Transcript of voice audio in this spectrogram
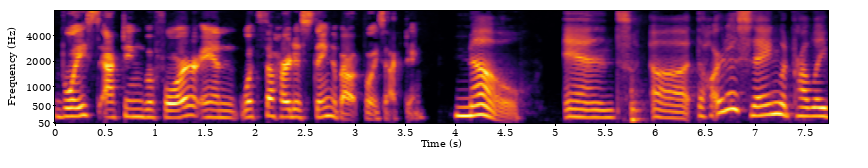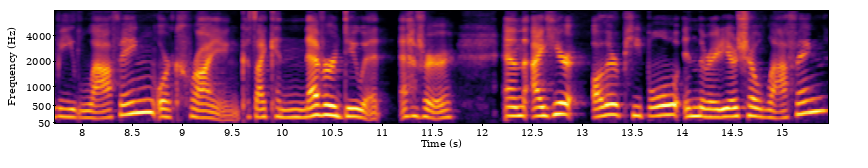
voice acting before? And what's the hardest thing about voice acting? No. And uh, the hardest thing would probably be laughing or crying because I can never do it ever. And I hear other people in the radio show laughing,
